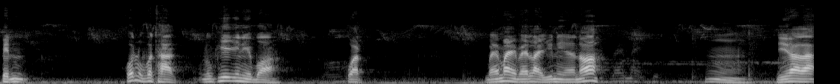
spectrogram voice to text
เป็นคนอุปถากหลวงพี่อยู่นี่บ่กวาดใบไม้ใบไหลอยู่นี่นะเนาะได้ไหมที่อืมดีแล้วละ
